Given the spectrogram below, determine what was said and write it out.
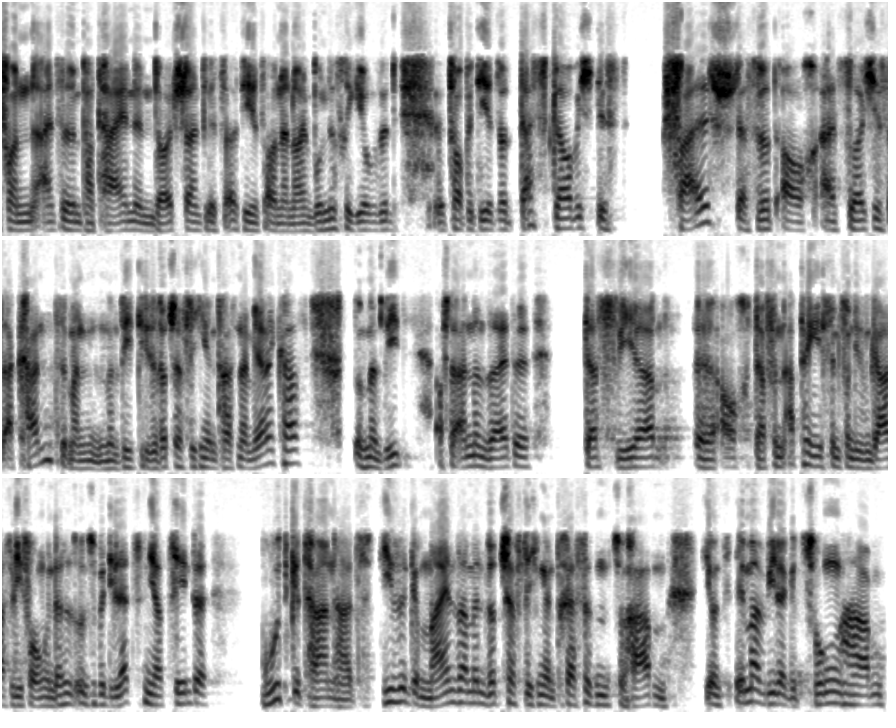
von einzelnen Parteien in Deutschland, die jetzt auch in der neuen Bundesregierung sind, äh, torpediert wird. Das, glaube ich, ist falsch. Das wird auch als solches erkannt. Man, man sieht diese wirtschaftlichen Interessen Amerikas und man sieht auf der anderen Seite dass wir äh, auch davon abhängig sind von diesen Gaslieferungen und dass es uns über die letzten Jahrzehnte gut getan hat, diese gemeinsamen wirtschaftlichen Interessen zu haben, die uns immer wieder gezwungen haben,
